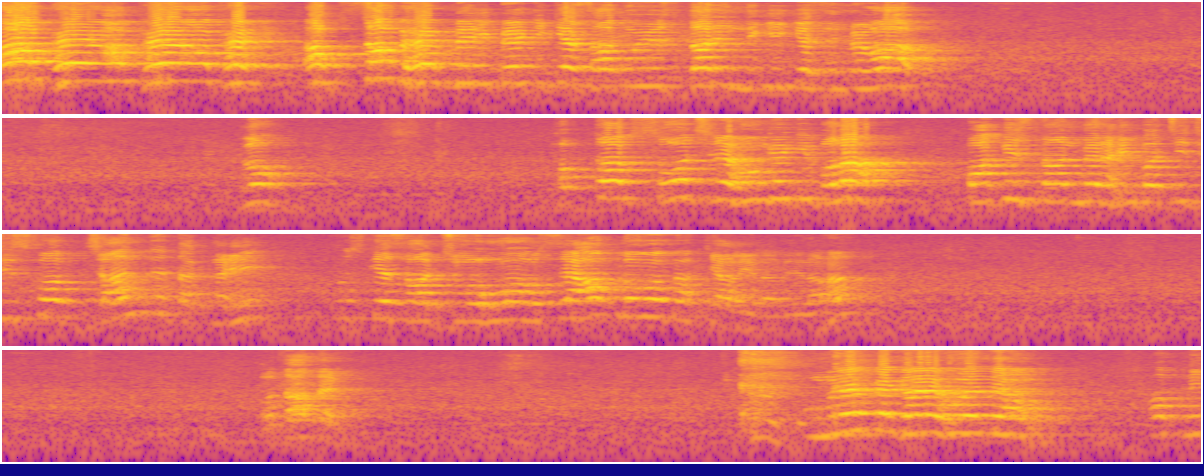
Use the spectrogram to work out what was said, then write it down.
आप है आप है आप है। आप सब है मेरी बेटी के साथ हुई उस दरिंदगी के जिम्मेवार। लो। अब तो आप सोच रहे होंगे कि बोला, पाकिस्तान में रही बच्ची जिसको आप जानते तक नहीं उसके साथ जो हुआ, उससे आप लोगों का क्या लेना देना, हा? बताते उम्र पे गए हुए थे हम। अपनी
